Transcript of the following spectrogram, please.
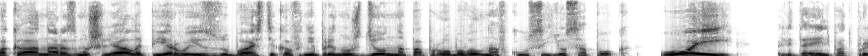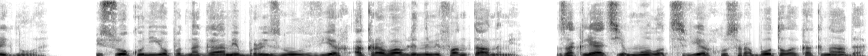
Пока она размышляла, первый из зубастиков непринужденно попробовал на вкус ее сапог. «Ой!» — Лидаэль подпрыгнула. Песок у нее под ногами брызнул вверх окровавленными фонтанами. Заклятие молот сверху сработало как надо,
